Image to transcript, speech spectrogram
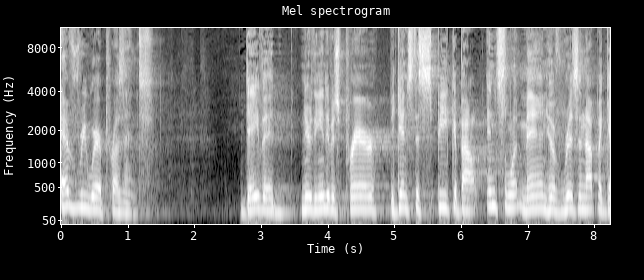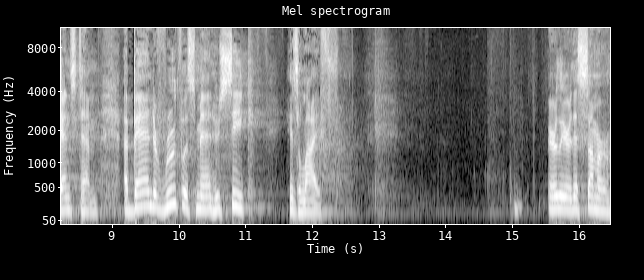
everywhere present. David, near the end of his prayer, begins to speak about insolent men who have risen up against him, a band of ruthless men who seek his life. Earlier this summer,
